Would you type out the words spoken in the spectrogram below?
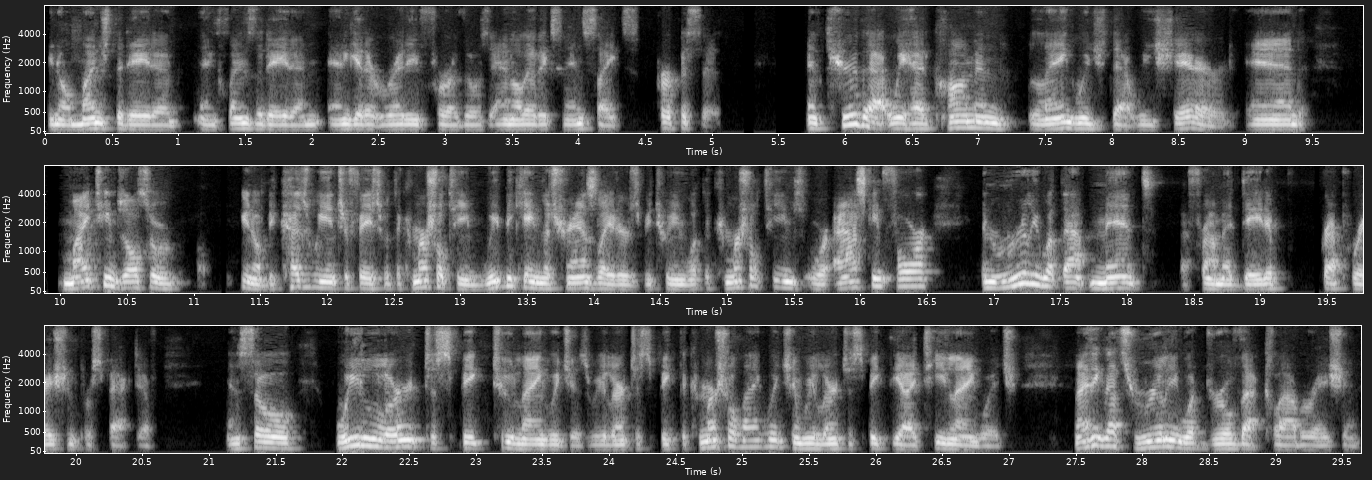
you know munge the data and cleanse the data and, and get it ready for those analytics and insights purposes. And through that, we had common language that we shared. And my team's also, you know, because we interfaced with the commercial team, we became the translators between what the commercial teams were asking for and really what that meant from a data preparation perspective. And so we learned to speak two languages. We learned to speak the commercial language and we learned to speak the IT language. And I think that's really what drove that collaboration.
